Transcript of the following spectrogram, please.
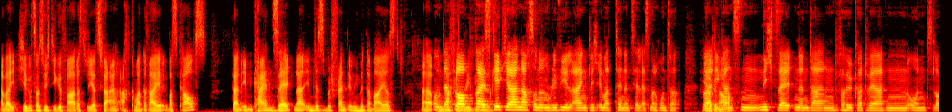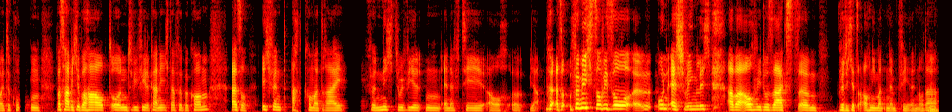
Aber hier gibt es natürlich die Gefahr, dass du jetzt für 8,3 was kaufst, dann eben kein seltener Invisible Friend irgendwie mit dabei ist. Äh, und, und, der Floorpreis geht ja nach so einem Reveal eigentlich immer tendenziell erstmal runter, weil ja, genau. die ganzen nicht seltenen dann verhökert werden und Leute gucken, was habe ich überhaupt und wie viel kann ich dafür bekommen. Also ich finde 8,3 für nicht revealten NFT auch, äh, ja, also für mich sowieso äh, unerschwinglich, aber auch, wie du sagst, ähm, würde ich jetzt auch niemandem empfehlen, oder? Ja.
